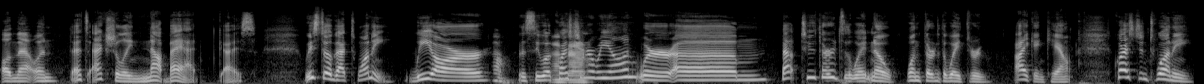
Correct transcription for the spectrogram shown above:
on that one. That's actually not bad, guys. We still got 20. We are, Oh, let's see, what not question bad. are we on? We're um, about two thirds of the way. No, one third of the way through. I can count. Question 20.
